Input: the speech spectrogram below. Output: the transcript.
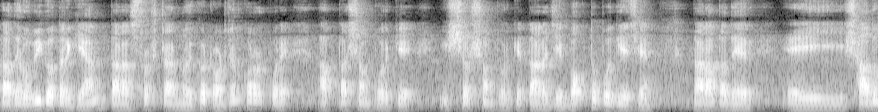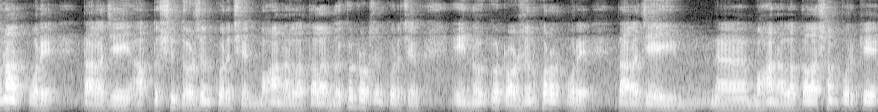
তাদের অভিজ্ঞতার জ্ঞান, তারা স্রষ্টার নৈকট অর্জন করার পরে আত্মার সম্পর্কে, ঈশ্বর সম্পর্কে তারা যে বক্তব্য দিয়েছেন, তারা তাদের এই সাধনার পরে তারা যে আত্মশুদ্ধি অর্জন করেছেন, মহান আল্লাহ তালা নৈকট অর্জন করেছেন, এই নৈকট অর্জন করার পরে তারা যেই মহান আল্লাহ তালা সম্পর্কে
